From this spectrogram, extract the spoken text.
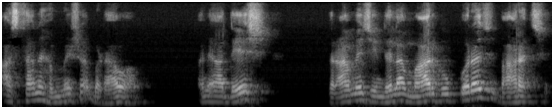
આસ્થાને હંમેશા બઢાવો આપો. અને આ દેશ રામે ચીંધેલા માર્ગ ઉપર જ ભારત છે.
